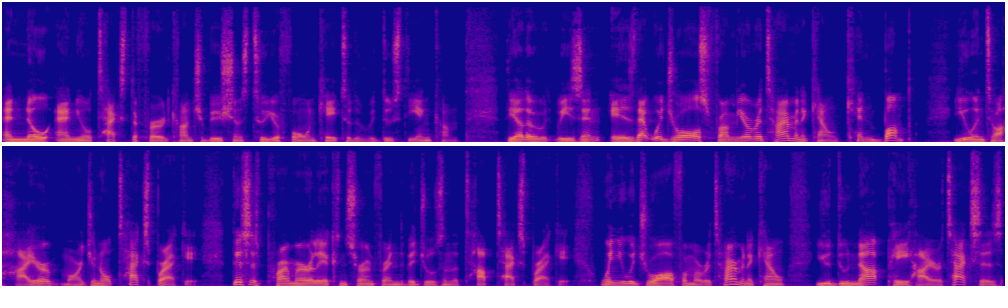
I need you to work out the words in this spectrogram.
and no annual tax deferred contributions to your 401k to reduce the income. The other reason is that withdrawals from your retirement account can bump you into a higher marginal tax bracket. This is primarily a concern for individuals in the top tax bracket. When you withdraw from a retirement account, you do not pay higher taxes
